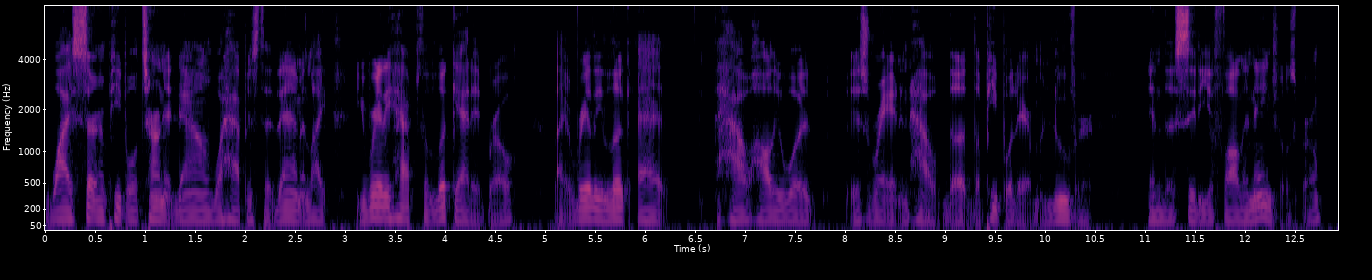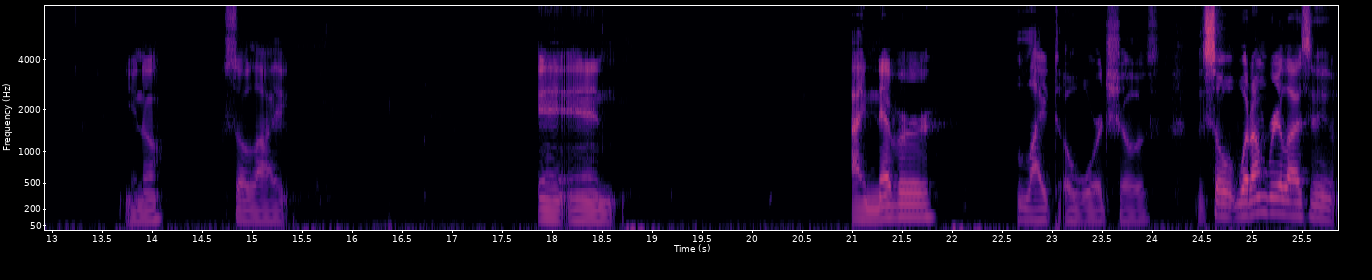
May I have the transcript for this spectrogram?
Why certain people turn it down? What happens to them? And like you really have to look at it, bro. Like really look at how Hollywood is ran and how the the people there maneuver in the city of fallen angels, bro. You know? So like and, and I never liked award shows. So what I'm realizing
